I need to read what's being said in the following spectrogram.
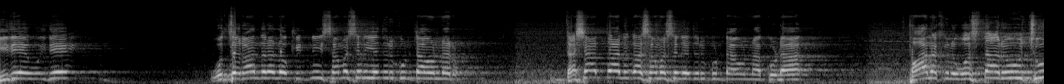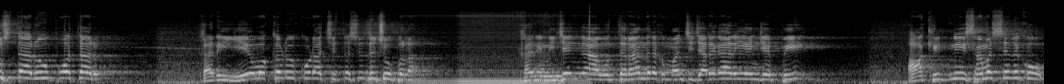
ఇదే ఇదే ఉత్తరాంధ్రలో కిడ్నీ సమస్యలు ఎదుర్కొంటా ఉన్నారు. దశాబ్దాలుగా సమస్యలు ఎదుర్కొంటా ఉన్నా కూడా పాలకులు వస్తారు చూస్తారు పోతారు. కానీ ఏ ఒక్కడు కూడా చిత్తశుద్ధి చూపల. కానీ నిజంగా ఉత్తరాంధ్రకు మంచి జరగాలి అని చెప్పి ఆ కిడ్నీ సమస్యలకు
